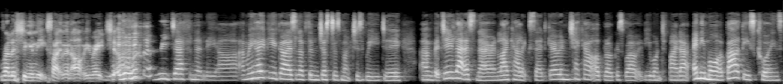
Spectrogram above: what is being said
relishing in the excitement, aren't we, Rachel? Yeah, we definitely are. And we hope you guys love them just as much as we do. Um, but do let us know. And like Alex said, go and check out our blog as well if you want to find out any more about these coins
